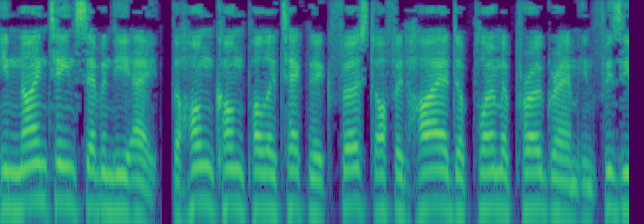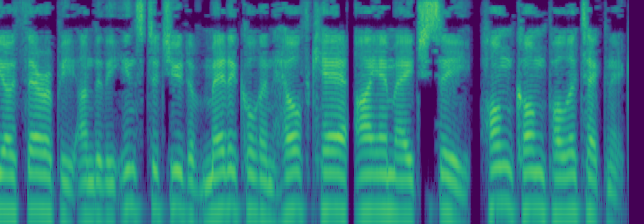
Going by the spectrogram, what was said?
In 1978, the Hong Kong Polytechnic first offered higher diploma program in physiotherapy under the Institute of Medical and Health Care IMHC, Hong Kong Polytechnic.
